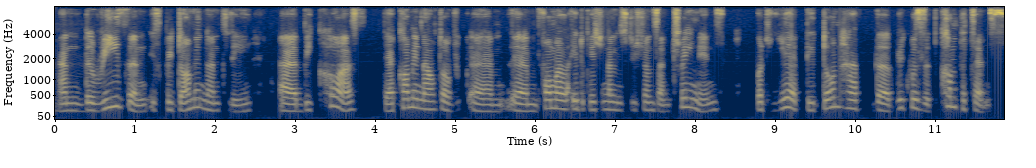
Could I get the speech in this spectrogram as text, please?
Mm-hmm. And the reason is predominantly uh, because they're coming out of um, um, formal educational institutions and trainings, but yet they don't have the requisite competence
